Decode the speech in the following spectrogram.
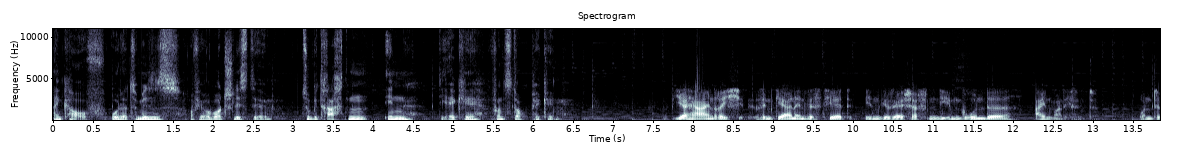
ein Kauf oder zumindest auf Ihrer Watchliste zu betrachten in die Ecke von Stockpicking? Wir, Herr Heinrich, sind gerne investiert in Gesellschaften, die im Grunde einmalig sind. Und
